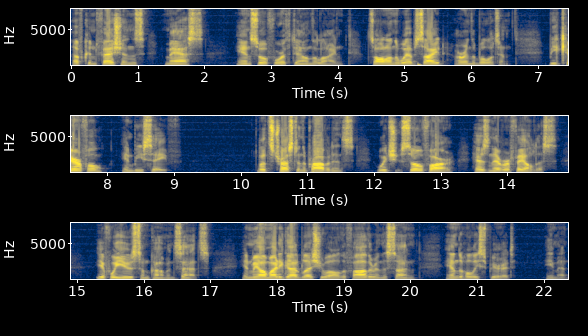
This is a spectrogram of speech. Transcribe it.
of confessions, Mass, and so forth down the line. It's all on the website or in the bulletin. Be careful and be safe. Let's trust in the providence which so far has never failed us if we use some common sense. And may Almighty God bless you all, the Father and the Son and the Holy Spirit. Amen.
